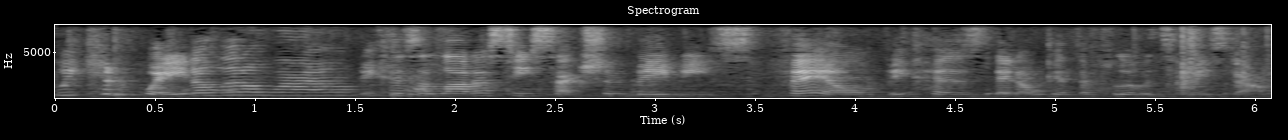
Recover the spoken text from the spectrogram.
we can wait a little while because a lot of C-section babies fail because they don't get the fluid squeezed out.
